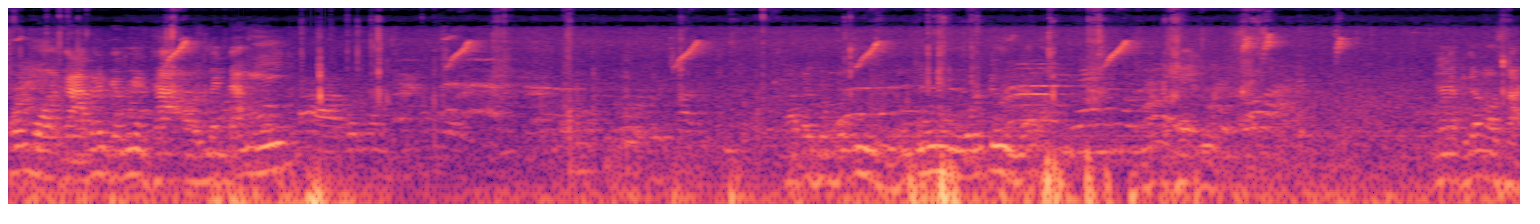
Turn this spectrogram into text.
ผมบอกกาไม่จะเป็นท่าอ่อนเป็นดังนี้เอาไปถึงคนอื่นคนอื่นคนอื่นแล้วมันจะแพ้ด้วยนี่พี่ต้องเอาใส่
